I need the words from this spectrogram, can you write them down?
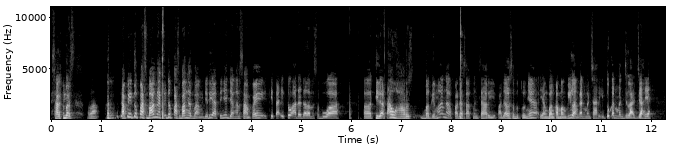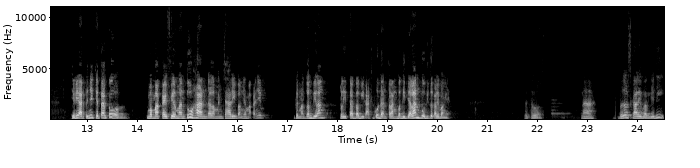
Salimers. Tapi itu pas banget, itu pas banget, Bang. Jadi artinya jangan sampai kita itu ada dalam sebuah eh, tidak tahu harus bagaimana pada saat mencari. Padahal sebetulnya yang Bang Kamang bilang kan mencari itu kan menjelajah ya. Jadi artinya kita tuh Betul. memakai firman Tuhan dalam mencari, Bang ya. Makanya firman Tuhan bilang pelita bagi kakiku dan terang bagi jalanku gitu kali, Bang ya. Betul. Nah, betul sekali Bang. Jadi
